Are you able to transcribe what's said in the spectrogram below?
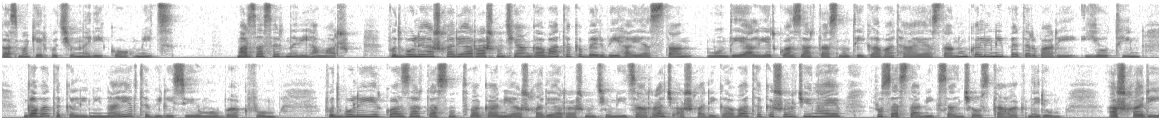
կազմակերպությունների կողմից։ Մարզասերների համար Ֆուտբոլի աշխարհի առաջնության գավաթը կբերվի Հայաստան։ Մունդիալ 2018-ի գավաթը Հայաստանում կլինի փետրվարի 7-ին։ Գավաթը կլինի նաև Թբիլիսիում ու Բաքվում։ Ֆուտբոլի 2018 թվականի աշխարհի առաջնությունից առաջ աշխարհի գավաթը կշրջի նաև Ռուսաստանի 24 քաղաքներում։ Աշխարհի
